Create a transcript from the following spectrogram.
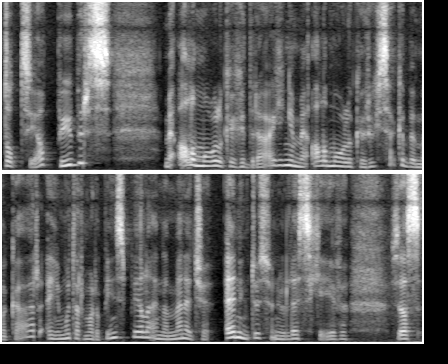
tot ja, pubers, met alle mogelijke gedragingen, met alle mogelijke rugzakken bij elkaar. En je moet daar maar op inspelen en dan managen. En intussen je les geven. Dus dat is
